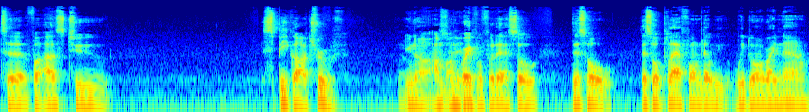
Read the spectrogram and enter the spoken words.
to for us to speak our truth. You know, I'm I'm grateful for that. So this whole this whole platform that we we doing right now,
